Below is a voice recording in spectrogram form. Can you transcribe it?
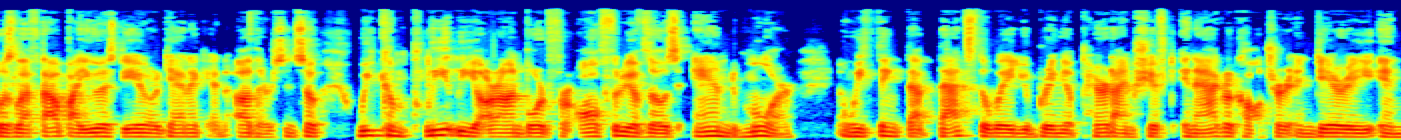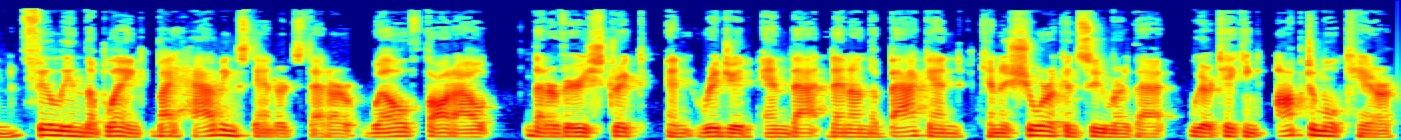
was left out by USDA Organic and others. And so we completely are on board for all three of those and more. And we think that that's the way you bring a paradigm shift in agriculture, in dairy, in fill in the blank by having standards that are well thought out that are very strict and rigid, and that then on the back end can assure a consumer that we are taking optimal care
